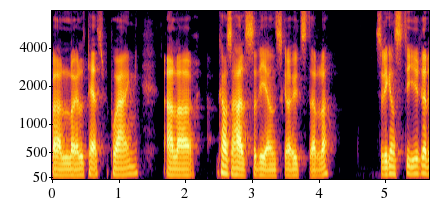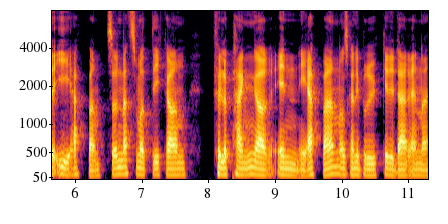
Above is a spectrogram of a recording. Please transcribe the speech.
lojalitetspoeng, eller hva som helst som de ønsker å utstede. Så de kan styre det i appen. Så det er nett som at de kan fylle penger inn i appen, og så kan de bruke de der inne.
